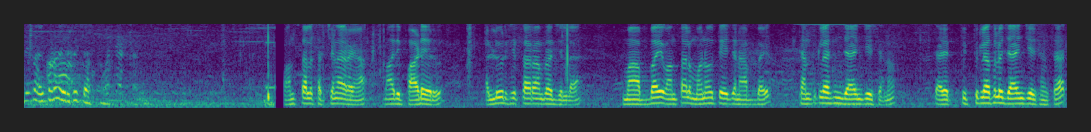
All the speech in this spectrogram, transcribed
మీకు అవి కూడా వెరిఫై చేస్తాం. వంతాల సత్యనారాయణ మాది పాడేరు అల్లూరు సీతారామరాజు జిల్లా. మా అబ్బాయి వంతాల మనోతేజ్ అనే అబ్బాయి టెన్త్ క్లాస్ని జాయిన్ చేశాను. అదే ఫిఫ్త్ క్లాస్లో జాయిన్ చేశాను సార్.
